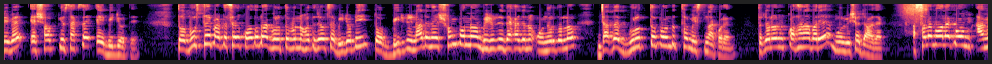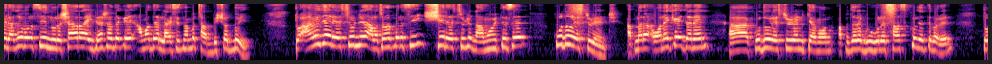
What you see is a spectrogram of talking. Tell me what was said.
নেবে এসব কিছু থাকছে এই ভিডিওতে। তো বুঝতেই পারতেছেন কতটা গুরুত্বপূর্ণ হতে চলছে ভিডিওটি। তো ভিডিওটি না টেনে সম্পূর্ণ ভিডিওটি দেখার জন্য অনুরোধ হলো যাতে গুরুত্বপূর্ণ তথ্য মিস না করেন। তো চলুন কথা না বাড়িয়ে মূল বিষয়ে যাওয়া যাক। আসসালামু আলাইকুম, আমি রাজু বলছি নুরসারা ইন্টারন্যাশনাল থেকে, আমাদের লাইসেন্স নাম্বার ছাব্বিশশো দুই। তো আমি যে রেস্টুরেন্ট নিয়ে আলোচনা করেছি সেই রেস্টুরেন্টের নাম হইতেছে কুদু রেস্টুরেন্ট। আপনারা অনেকেই জানেন কুদু রেস্টুরেন্ট কেমন। আপনারা গুগলে সার্চ করে যেতে পারেন। তো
